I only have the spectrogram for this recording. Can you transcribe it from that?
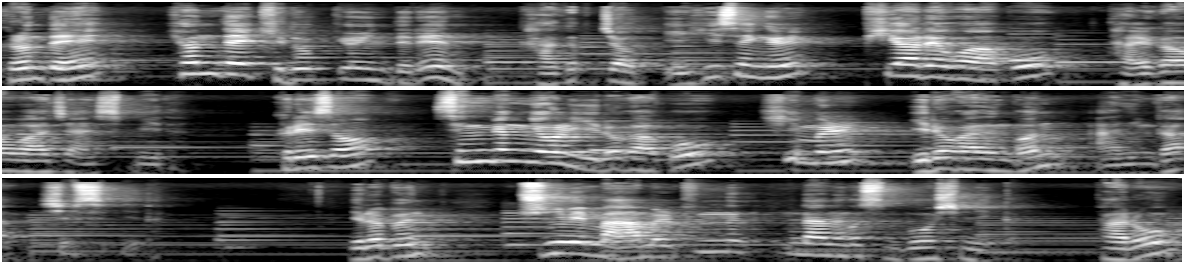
그런데 현대 기독교인들은 가급적 이 희생을 피하려고 하고 달가워하지 않습니다. 그래서 생명력을 잃어가고 힘을 잃어가는 건 아닌가 싶습니다. 여러분, 주님의 마음을 품는다는 것은 무엇입니까? 바로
